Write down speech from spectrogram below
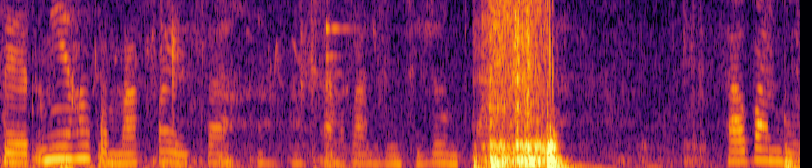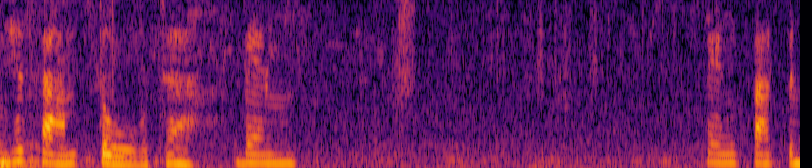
แดดมีเฮากับมักไว้จ้าอะสาวบ้านดุงสิเริ่มจ้าาวบ้านดุงเฮ็ดสามโตจ้าแบ่ง แบ่งตัดเป็น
